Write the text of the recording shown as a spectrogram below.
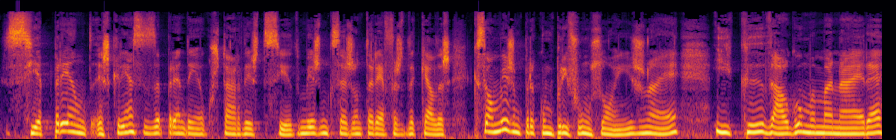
se aprende, as crianças aprendem a gostar desde cedo, mesmo que sejam tarefas daquelas que são mesmo para cumprir funções, não é? E que de alguma maneira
